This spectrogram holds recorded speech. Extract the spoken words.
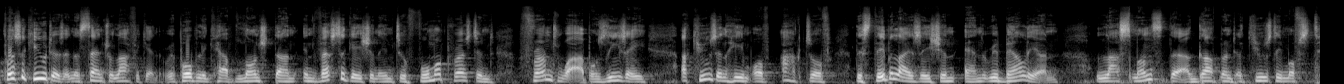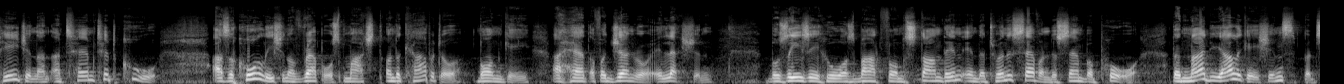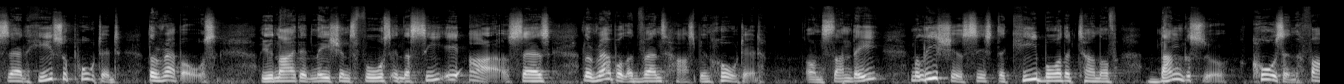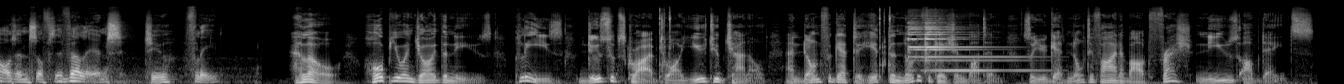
prosecutors in the Central African Republic have launched an investigation into former President Francois Bozize, accusing him of acts of destabilization and rebellion. Last month, the government accused him of staging an attempted coup as a coalition of rebels marched on the capital, Bangui, ahead of a general election. Bozize, who was barred from standing in the 27 December poll, denied the allegations but said he supported the rebels. The United Nations force in the CAR says the rebel advance has been halted. On Sunday, militias seized the key border town of Bangassou, causing thousands of civilians to flee. Hello. Hope you enjoyed the news. Please do subscribe to our YouTube channel and don't forget to hit the notification button so you get notified about fresh news updates.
